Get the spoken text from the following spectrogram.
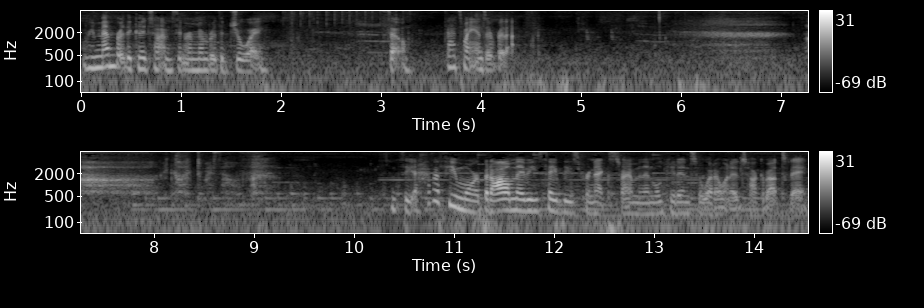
remember the good times and remember the joy. So that's my answer for that. Let me collect myself. Let's see, I have a few more, but I'll maybe save these for next time and then we'll get into what I wanted to talk about today.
